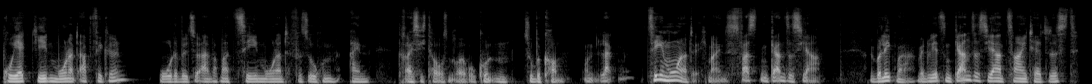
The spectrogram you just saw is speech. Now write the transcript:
Projekt jeden Monat abwickeln? Oder willst du einfach mal zehn Monate versuchen, einen 30.000 Euro Kunden zu bekommen? Und zehn Monate, ich meine, das ist fast ein ganzes Jahr. Überleg mal, wenn du jetzt ein ganzes Jahr Zeit hättest,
